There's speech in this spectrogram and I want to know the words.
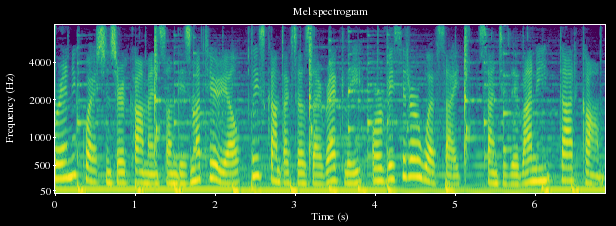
For any questions or comments on this material, please contact us directly or visit our website, sanchezdevanny.com.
